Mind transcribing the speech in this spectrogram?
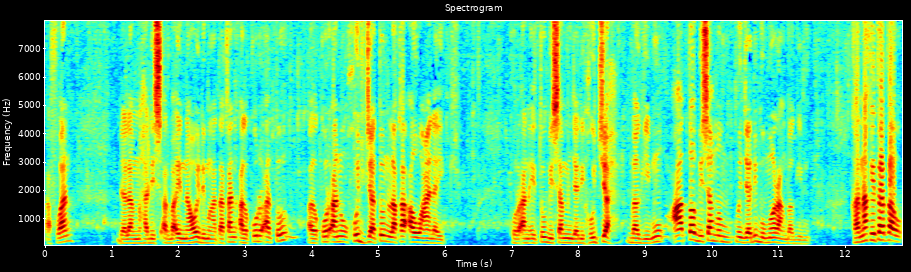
afwan dalam hadis Arba'in Nawawi mengatakan Al-Qur'atu Al-Qur'anu hujjatun laka au alaik. Quran itu bisa menjadi hujah bagimu atau bisa menjadi bumerang bagimu. Karena kita tahu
